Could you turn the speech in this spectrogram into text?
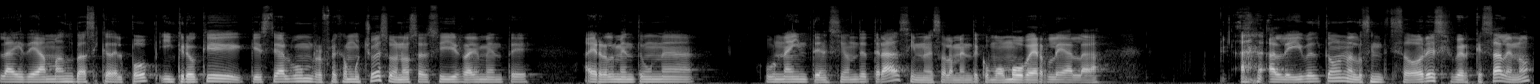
la idea más básica del pop y creo que, este álbum refleja mucho eso, no sé si realmente hay realmente una, una intención detrás y no es solamente como moverle a la a, a Ableton, a los sintetizadores y ver qué sale, ¿no?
